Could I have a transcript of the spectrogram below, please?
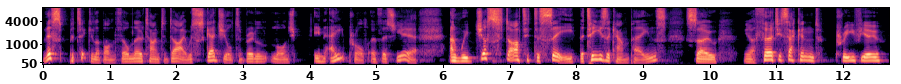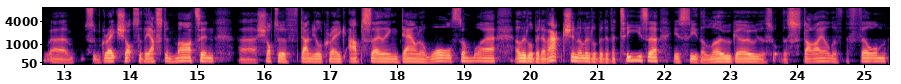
this particular Bond film, No Time to Die, was scheduled to be launched in April of this year. And we just started to see the teaser campaigns. So, you know, 30 second preview, um, some great shots of the Aston Martin, uh, shot of Daniel Craig abseiling down a wall somewhere, a little bit of action, a little bit of a teaser. You see the logo, the sort of the style of the film,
